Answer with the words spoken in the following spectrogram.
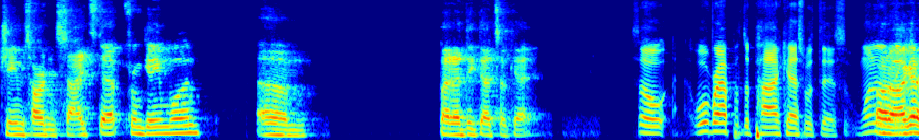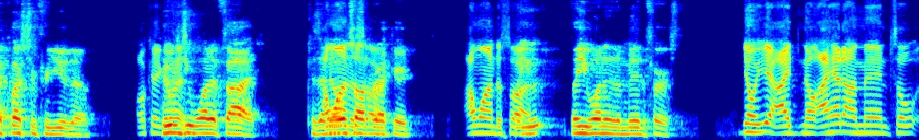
James Harden sidestep from game one, um, but I think that's okay. So we'll wrap up the podcast with this. One oh no, I got a question for you though. Okay, who did you want at five? Because I know I it's on record. I wanted to start, but you, but you wanted a mid first. No, yeah, I no, I had Amen. So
